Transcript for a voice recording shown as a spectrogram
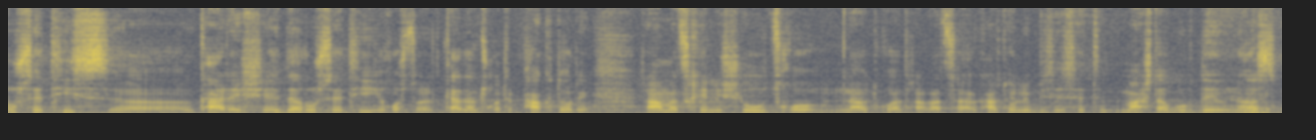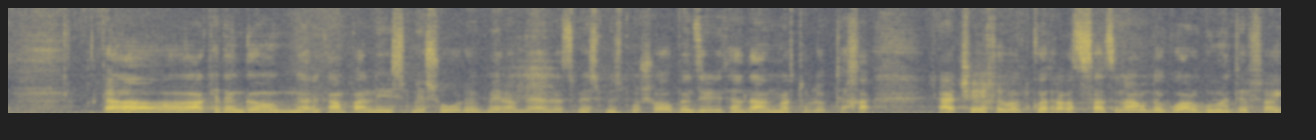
რუსეთის გარეშე და რუსეთი იყო სწორედ გადამწყვეტი ფაქტორი რამაც ხელი შეუწყო რა ვთქვა რაღაცა ქართველების ესეთ მასშტაბურ დევნას და აქედან გამომდინარე კამპანიის მესურები რამდენადაც მესმის მუშაობენ ძირითადად ამმართულებით. ახლა რაც შეეხება თქვა რაღაც საწინააღმდეგო არგუმენტებს, აი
